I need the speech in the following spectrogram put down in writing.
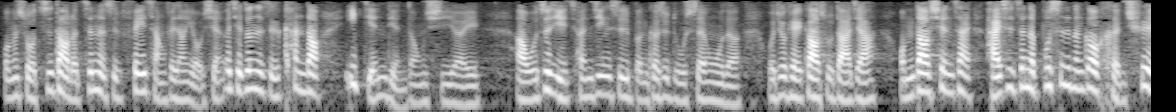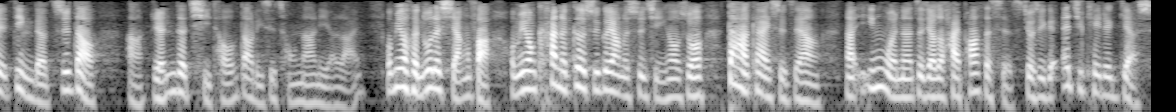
我们所知道的真的是非常非常有限，而且真的只是看到一点点东西而已。啊，我自己曾经是本科是读生物的，我就可以告诉大家，我们到现在还是真的不是能够很确定的知道啊人的起头到底是从哪里而来。我们有很多的想法，我们用看了各式各样的事情以后说大概是这样。那英文呢，这叫做 hypothesis，就是一个 educated guess。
